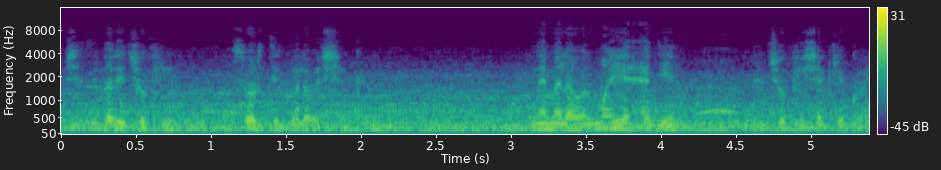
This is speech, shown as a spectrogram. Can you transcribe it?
مش هتقدري تشوفي صورتك ولا وشك. إنما لو المية هادية هتشوفي شكلك كويس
